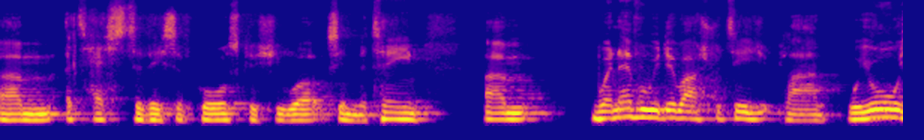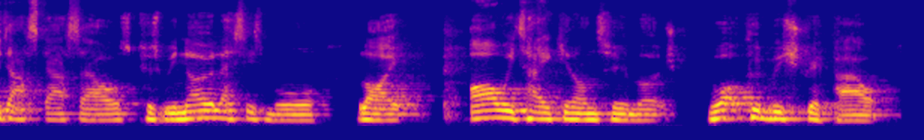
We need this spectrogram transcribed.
um, attest to this, of course, because she works in the team. Um, whenever we do our strategic plan, we always ask ourselves, because we know less is more, like, are we taking on too much? What could we strip out?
